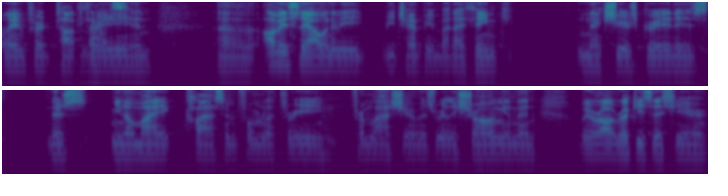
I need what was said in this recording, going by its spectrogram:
I'm aiming for top Nice. three, and uh, obviously I want to be be champion. But I think next year's grid is there's you know my class in Formula Three Mm. from last year was really strong, and then we were all rookies this year,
